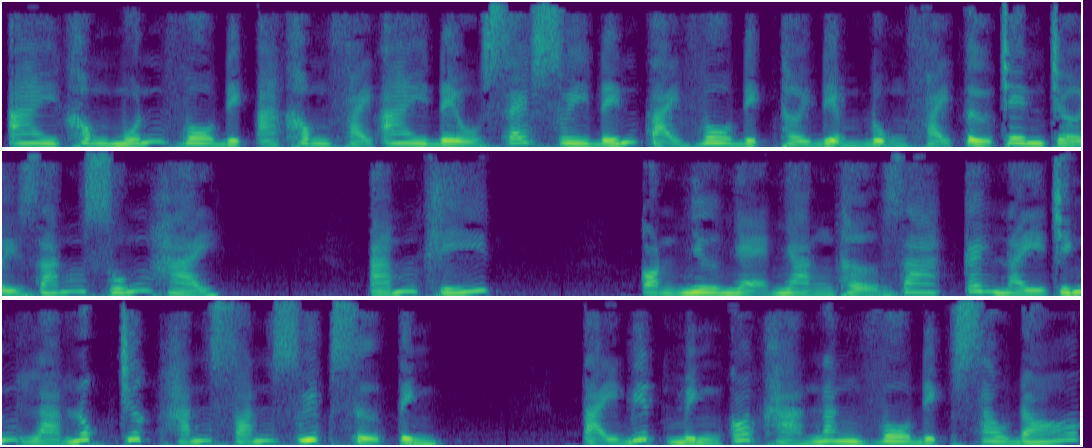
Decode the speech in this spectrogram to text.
Ai không muốn vô địch à không phải ai đều sẽ suy đến tại vô địch thời điểm đụng phải từ trên trời giáng xuống hài. Ám khí. Còn như nhẹ nhàng thở ra cái này chính là lúc trước hắn xoắn suýt sự tình. Tại biết mình có khả năng vô địch sau đó.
